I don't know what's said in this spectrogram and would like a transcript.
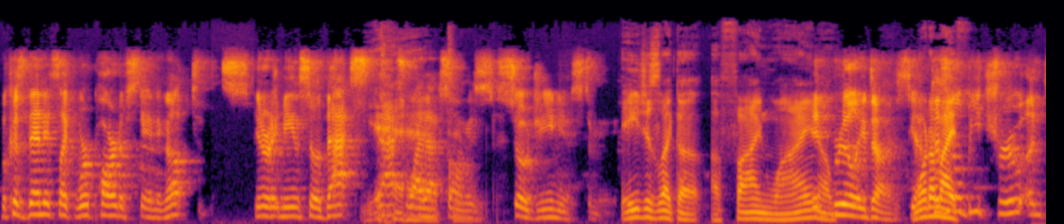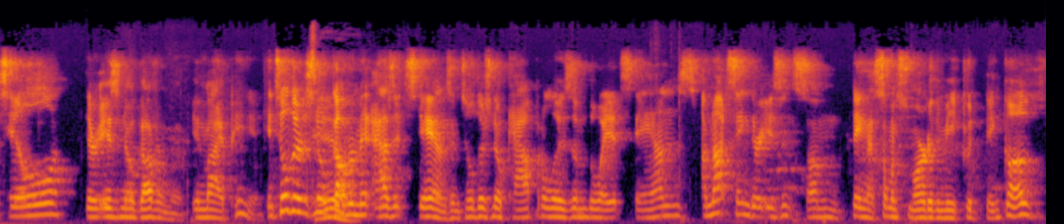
because then it's like we're part of standing up to this. You know what I mean? So that's that's why that song dude. is so genius to me. Age is like a, a fine wine. It Um, really does. Yeah, because my- it'll be true until there is no government, in my opinion. Until there's no Dude. government as it stands, until there's no capitalism the way it stands. I'm not saying there isn't something that someone smarter than me could think of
